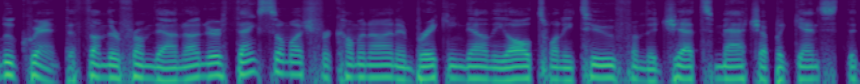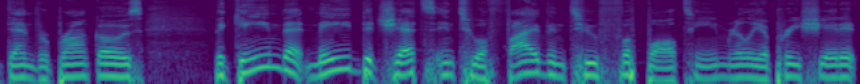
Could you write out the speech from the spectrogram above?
Luke Grant, the Thunder from Down Under. Thanks so much for coming on and breaking down the All 22 from the Jets matchup against the Denver Broncos. The game that made the Jets into a 5 and 2 football team. Really appreciate it.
